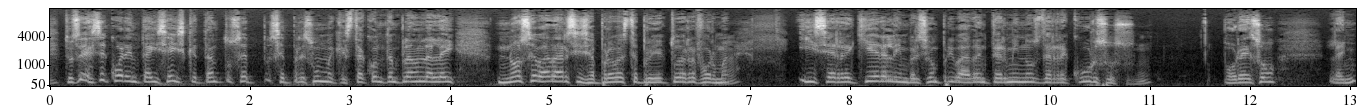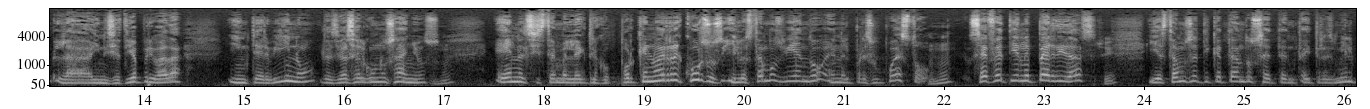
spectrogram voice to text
Entonces, ese 46 que tanto se, se presume que está contemplado en la ley, no se va a dar si se aprueba este proyecto de reforma y se requiere la inversión privada en términos de recursos. Por eso la, la iniciativa privada intervino desde hace algunos años en el sistema eléctrico, porque no hay recursos y lo estamos viendo en el presupuesto. CFE tiene pérdidas y estamos etiquetando 73 mil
